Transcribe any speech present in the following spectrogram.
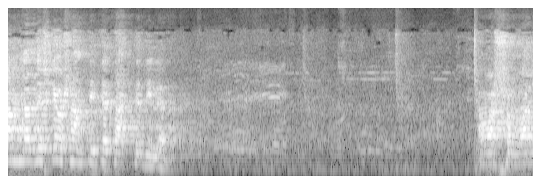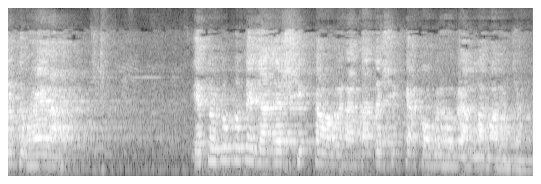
বাংলাদেশকেও শান্তিতে থাকতে দিবে না। আমার সম্মানিত ভাইয়েরা, এতটুকুতে যাদের শিক্ষা হবে না, তাদের শিক্ষা কবে হবে আল্লাহ ভালো জানে।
